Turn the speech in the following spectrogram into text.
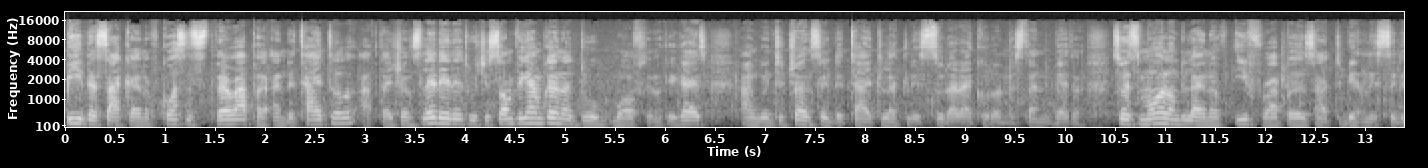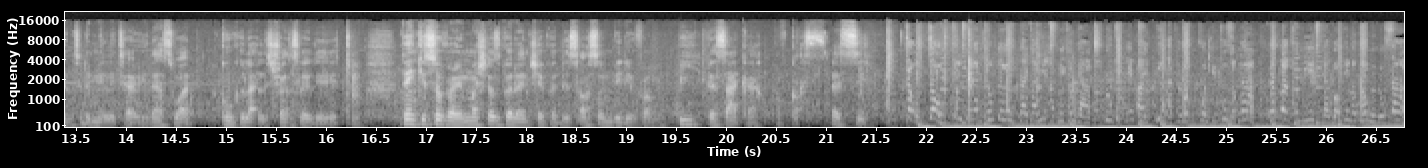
Bie The Ska. And of course it's the rapper and the title after I translated it, which is something I'm gonna do more often. Okay guys? I'm going to translate the title at least so that I could understand it better. So it's more along the line of if rappers had to be enlisted into the military. That's what Google at least translated it to. Thank you so very much. Let's go and check out this awesome video from Bie The Ska, of course. Let's see. โจ้คำเตือนคำเตือนรายการนี้อาจมีคำหยาบดูคลิปนี้ไปเพื่ออาจจะรบกวนกินผู้กับหน้าแรปเปอร์คนนี้อยากบอกพี่น้องๆหนูๆทราบ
